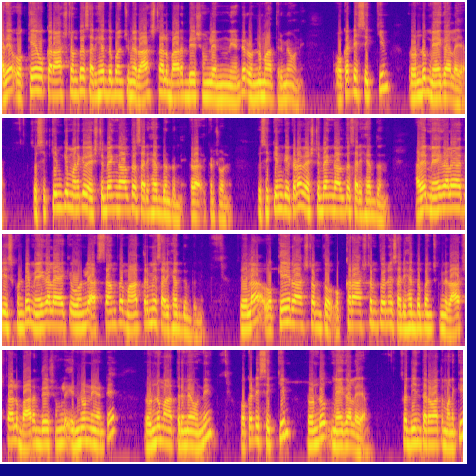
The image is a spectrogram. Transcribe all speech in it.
అదే ఒకే ఒక రాష్ట్రంతో సరిహద్దు పంచుకునే రాష్ట్రాలు భారతదేశంలో ఎన్ని అంటే రెండు మాత్రమే ఉన్నాయి. ఒకటి సిక్కిం రెండు మేఘాలయ. సో సిక్కింకి మనకి వెస్ట్ బెంగాల్తో సరిహద్దు ఉంటుంది. ఇక్కడ ఇక్కడ చూడండి. సిక్కింకి ఇక్కడ వెస్ట్ బెంగాల్తో సరిహద్దు ఉంది. అదే మేఘాలయ తీసుకుంటే మేఘాలయకి ఓన్లీ అస్సాంతో మాత్రమే సరిహద్దు ఉంటుంది. సో ఇలా ఒకే రాష్ట్రంతో ఒక్క రాష్ట్రంతోనే సరిహద్దు పంచుకునే రాష్ట్రాలు భారతదేశంలో ఎన్ని ఉన్నాయంటే రెండు మాత్రమే ఉన్నాయి. ఒకటి సిక్కిం రెండు మేఘాలయ. సో దీని తర్వాత మనకి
